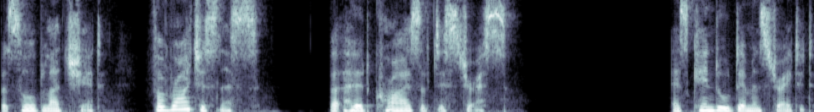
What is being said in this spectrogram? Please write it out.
but saw bloodshed, for righteousness, but heard cries of distress. As Kendall demonstrated,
